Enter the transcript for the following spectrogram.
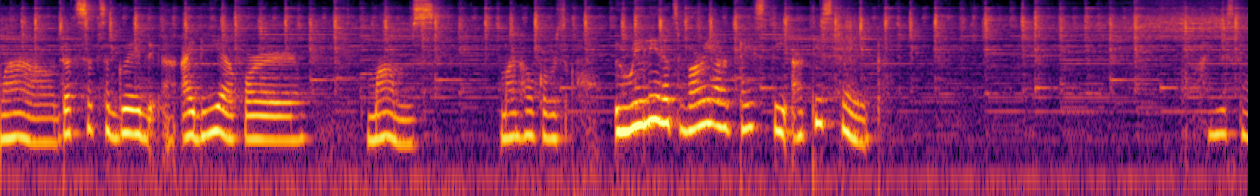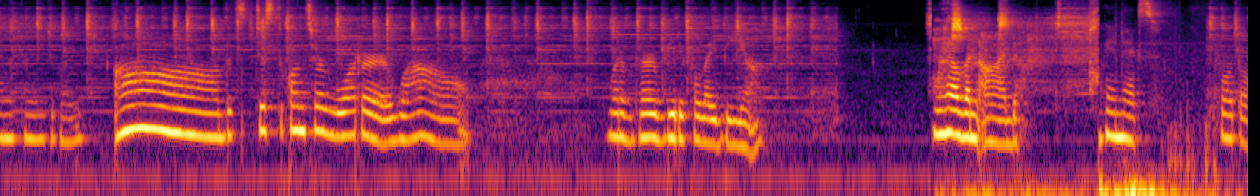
Wow, that's such a good idea for moms. Manhole covers. Really, that's very artistic. Artistic. Of Oh, that's just to conserve water. Wow. What a very beautiful idea. We have an ad. Okay, next photo.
